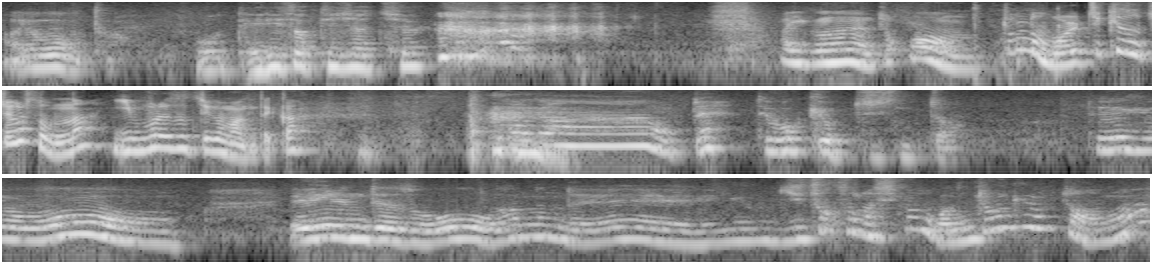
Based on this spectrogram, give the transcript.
어 요거부터. 어 대리석 티셔츠? 아 이거는 조금 좀 더 멀찍해서 찍을 수 없나? 이불에서 찍으면 안 될까? 짜잔 어때? 대박 귀엽지 진짜 되게 귀여워 에이랜드에서 샀는데 이 삭스랑 신어도 완전 귀엽지 않아?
